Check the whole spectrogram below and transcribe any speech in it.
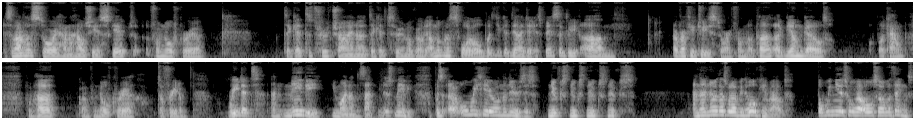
It's about her story and how she escaped from North Korea to get to through China, to get to Mongolia. I'm not going to spoil but you get the idea. It's basically um, a refugee story from a, a young girl's account from her going from North Korea to freedom read it, and maybe you might understand. Just maybe. But uh, all we hear on the news is nukes, nukes, nukes, nukes. And I know that's what I've been talking about, but we need to talk about also other things.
